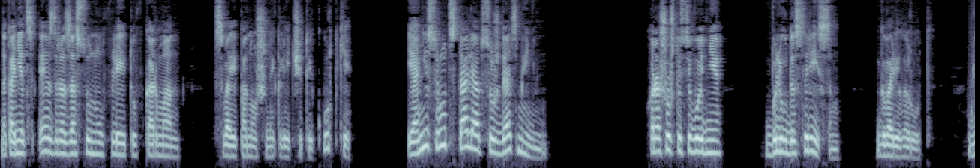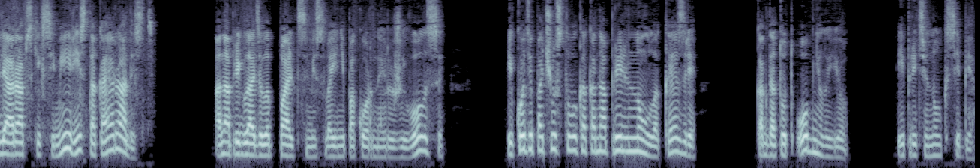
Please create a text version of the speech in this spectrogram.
Наконец Эзра засунул флейту в карман своей поношенной клетчатой куртки, и они с Рут стали обсуждать меню. «Хорошо, что сегодня блюдо с рисом», — говорила Рут. «Для арабских семей рис такая радость». Она пригладила пальцами свои непокорные рыжие волосы, и Коди почувствовал, как она прильнула к Эзре, когда тот обнял ее и притянул к себе.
